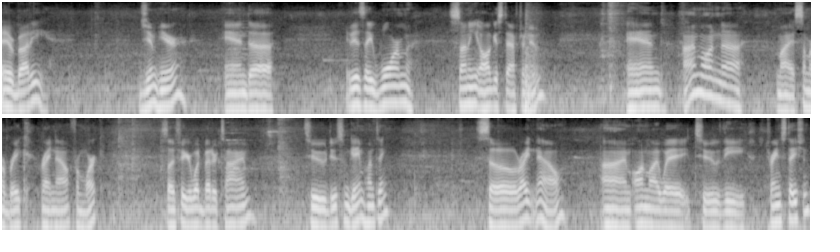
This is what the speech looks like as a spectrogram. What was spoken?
Hey everybody, Jim here, and uh, it is a warm, sunny August afternoon, and I'm on uh, my summer break right now from work, so I figure what better time to do some game hunting. So right now, I'm on my way to the train station,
